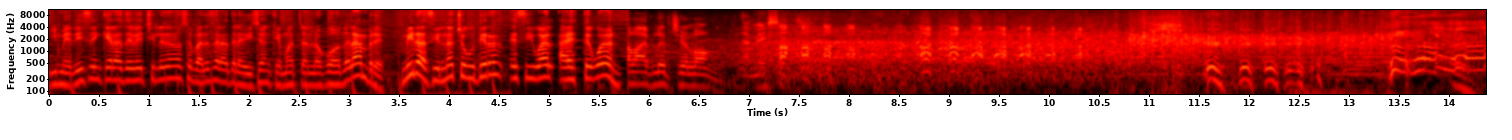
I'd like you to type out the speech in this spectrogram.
Y me dicen que la TV chilena no se parece a la televisión que muestran los Juegos del Hambre. Mira, si el Nacho Gutiérrez es igual a este weón.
